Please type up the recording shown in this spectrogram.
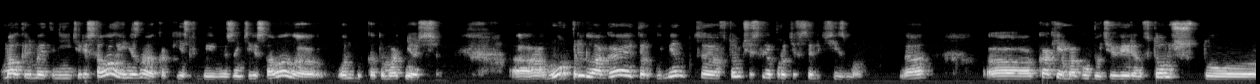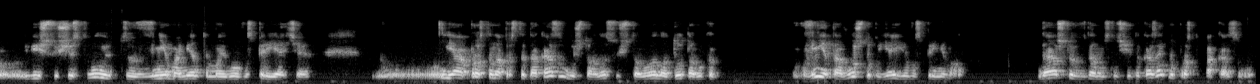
Малкольма это не интересовало, я не знаю, как если бы его заинтересовало, он бы к этому отнесся. А, Мур предлагает аргумент э, в том числе против солипсизма. Да? а, как я могу быть уверен в том, что вещь существует вне момента моего восприятия? Я просто-напросто доказываю, что она существовала до того, как вне того, чтобы я ее воспринимал. Да, что в данном случае доказать, но просто показываю.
